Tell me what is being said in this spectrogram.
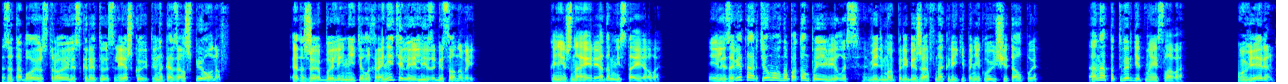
За тобой устроили скрытую слежку, и ты наказал шпионов. Это же были не телохранители Лизы Бессоновой? Княжна и рядом не стояла. Елизавета Артемовна потом появилась, видимо, прибежав на крики паникующей толпы. Она подтвердит мои слова. Уверен?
